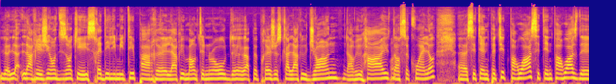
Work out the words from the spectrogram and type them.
la, la, région, disons, qui serait délimitée par euh, la rue Mountain Road à peu près jusqu'à la rue John, la rue High, dans ce coin-là. c'était une petite paroisse. C'était une paroisse de,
